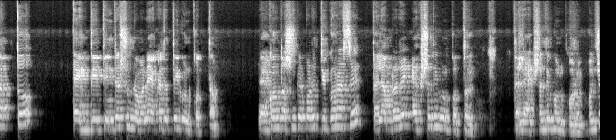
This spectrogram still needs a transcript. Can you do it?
থাকতো, এক দিয়ে তিনটা শূন্য মানে এক হাজার দিয়ে গুণ করতাম। এখন দশমিকের পরে দুই ঘর আছে, তাহলে আমরা একশো দিয়ে গুণ করতে হইব। তাহলে একশো দিয়ে গুণ করব বুঝছ?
